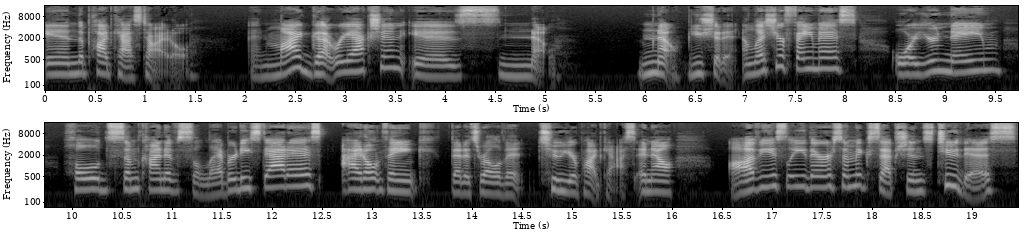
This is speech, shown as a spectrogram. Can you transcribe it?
in the podcast title? And my gut reaction is no. No, you shouldn't. Unless you're famous or your name holds some kind of celebrity status, I don't think that it's relevant to your podcast. And now, obviously, there are some exceptions to this,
